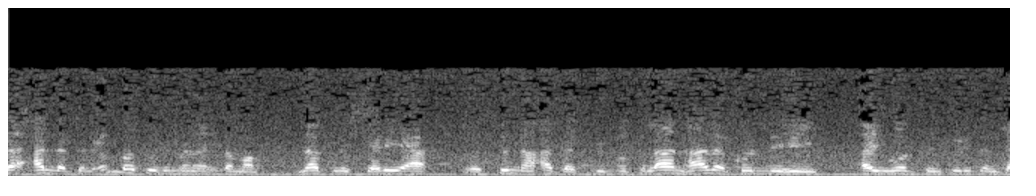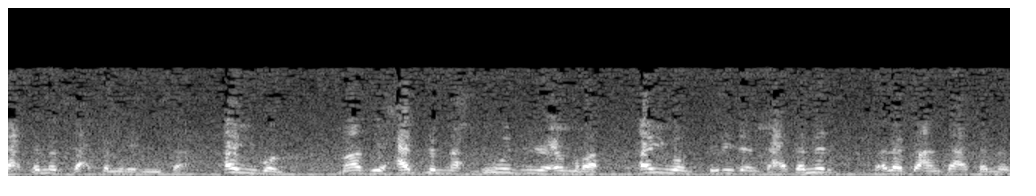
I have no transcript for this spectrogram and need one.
حلت العمرة لمن اعتمر لكن الشريعة والسنة أتت ببطلان هذا كله. أي وقت تريد أن تعتمر تعتمر الإنسان. أي وقت. ما في حد محدود للعمرة. أي وقت تريد أن تعتمر فلك أن تعتمر.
